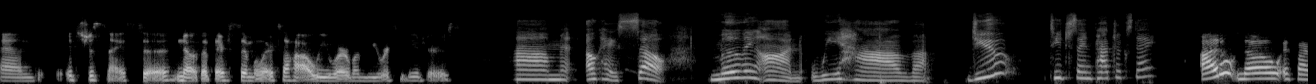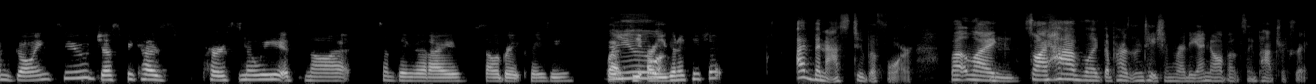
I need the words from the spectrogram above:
and it's just nice to know that they're similar to how we were when we were teenagers. Um okay, so moving on, we have do you teach St. Patrick's Day? I don't know if I'm going to just because personally it's not something that I celebrate crazy. But are you, you going to teach it? I've been asked to before, but like, Mm. so I have like the presentation ready. I know about St. Patrick's Day,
